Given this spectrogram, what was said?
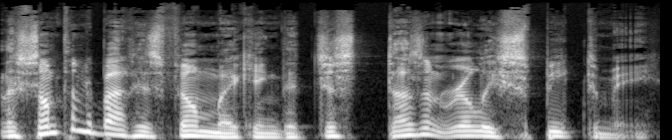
there's something about his filmmaking that just doesn't really speak to me.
